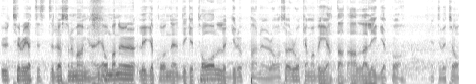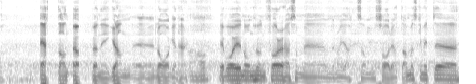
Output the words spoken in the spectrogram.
ur teoretiskt resonemang här. Om man nu ligger på en digital grupp här nu då, så råkar man veta att alla ligger på, inte vet jag, ettan öppen i grannlagen här. Ja. Det var ju någon hundförare här som eh, under någon jakt som sa det att, ja men ska vi inte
